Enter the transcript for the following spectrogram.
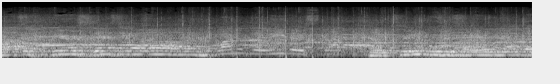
Lots of fierce dancing going on. One of the leaders. Stop.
